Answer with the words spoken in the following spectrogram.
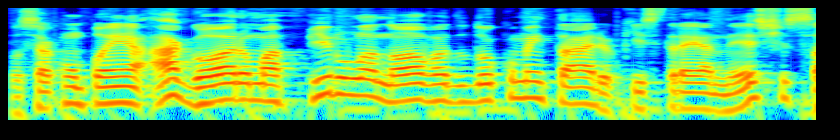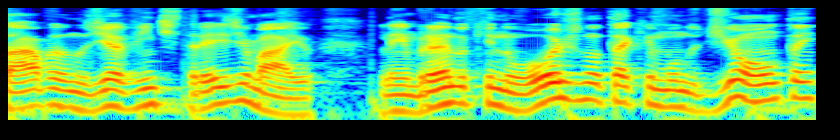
Você acompanha agora uma pílula nova do documentário, que estreia neste sábado, no dia 23 de maio. Lembrando que no Hoje no Tecmundo de ontem,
